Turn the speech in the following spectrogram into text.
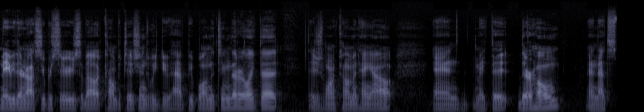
maybe they're not super serious about competitions. We do have people on the team that are like that. They just want to come and hang out. and make it their home. And that's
